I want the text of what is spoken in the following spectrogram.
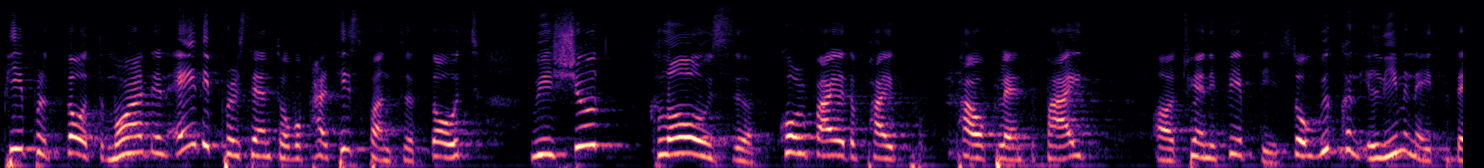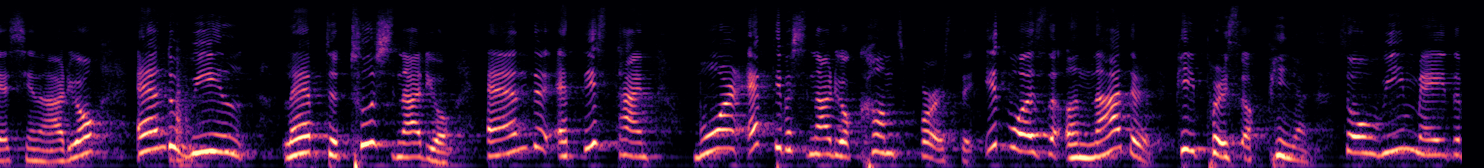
people thought more than 80% of participants thought we should close coal-fired pipe power plant by uh, 2050. So we can eliminate that scenario, and we left two scenario. And at this time, more active scenario comes first. It was another people's opinion. So we made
